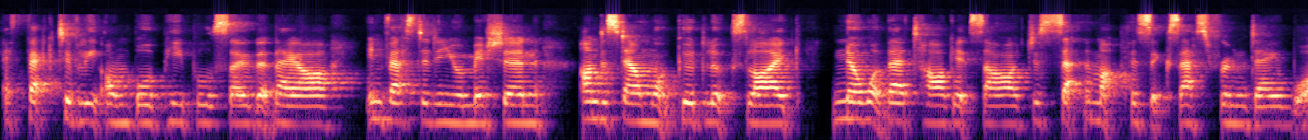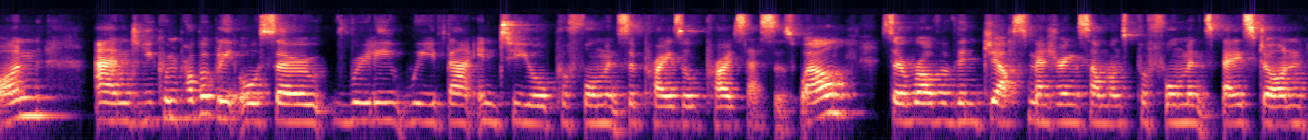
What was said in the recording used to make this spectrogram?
effectively onboard people so that they are invested in your mission, understand what good looks like, know what their targets are, just set them up for success from day one. And you can probably also really weave that into your performance appraisal process as well. So rather than just measuring someone's performance based on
